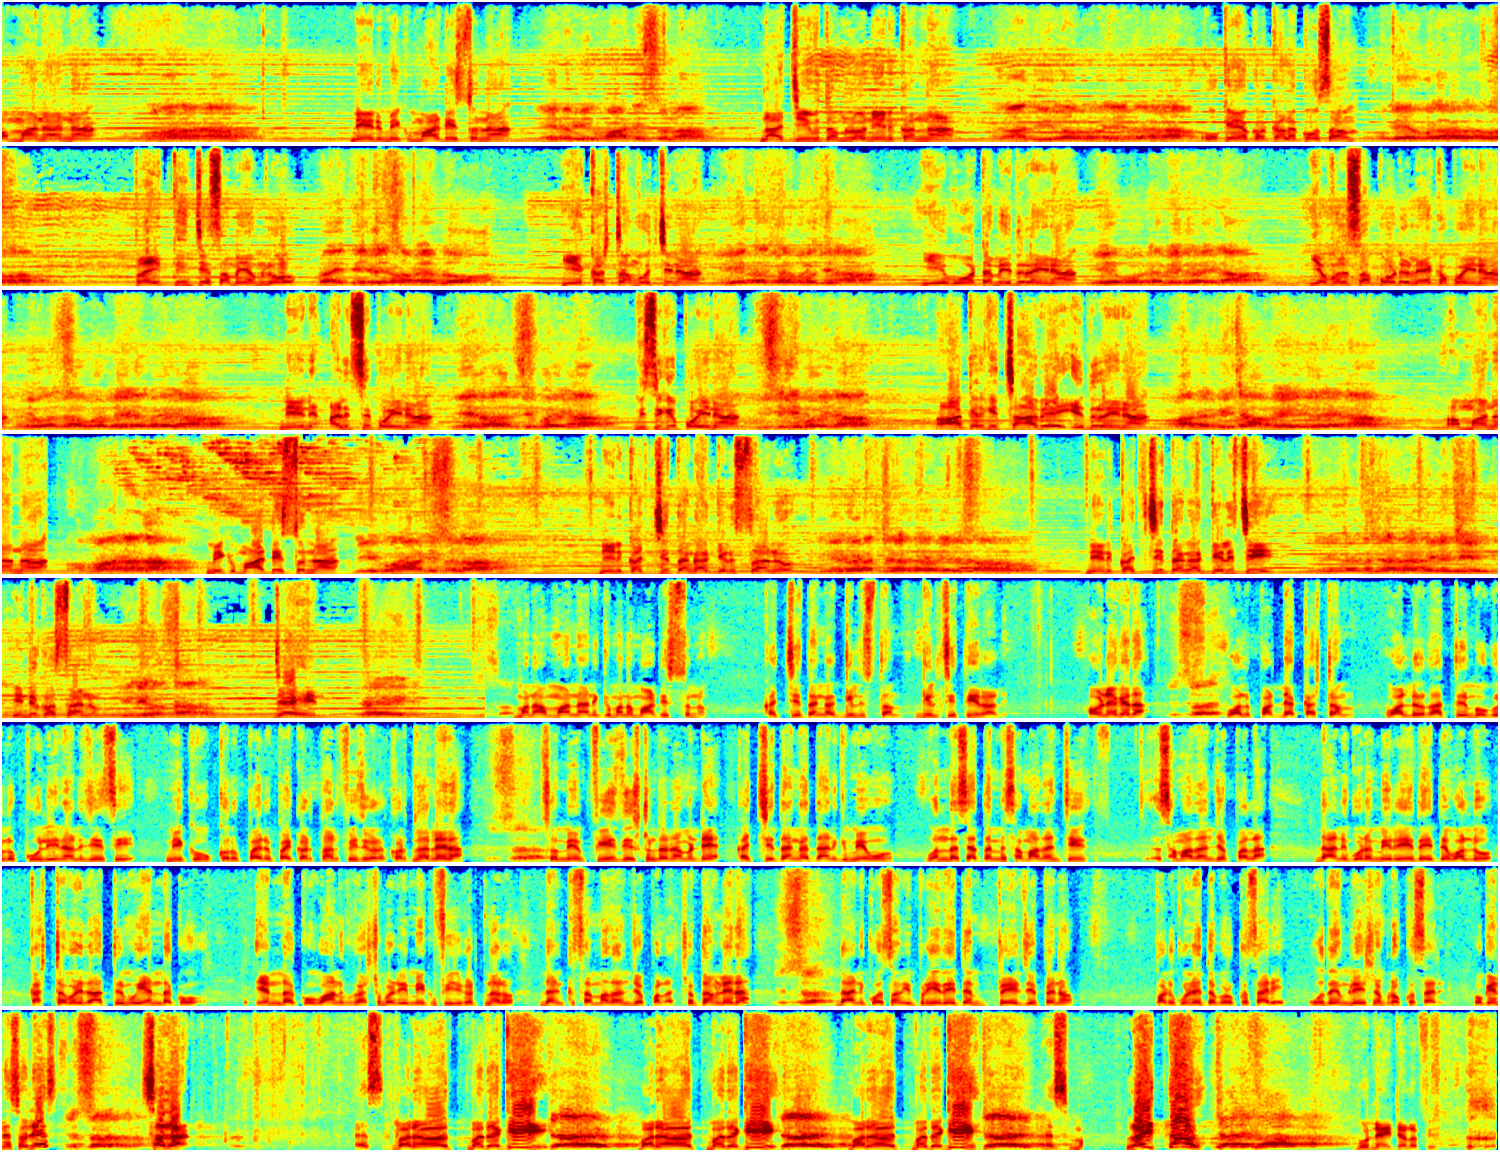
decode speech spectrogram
అమ్మా నాన్న నేను మీకు మాట ఇస్తున్నా మాటిస్తున్నా. నా జీవితంలో నేను కన్నా ఒకే ఒక కళ కోసం ప్రయత్నించే సమయంలో ఏ కష్టం వచ్చినా ఏ ఓటం ఎదురైనా ఎవరి సపోర్టు లేకపోయినా సపోర్ట్ లేకపోయినా నేను అలసిపోయినా విసిగిపోయినా ఆఖరికి చావే ఎదురైనా అమ్మా నాన్న మీకు మాట ఇస్తున్నా మీకు మాటిస్తున్నా. నేను ఖచ్చితంగా గెలుస్తాను. నేను ఖచ్చితంగా గెలిచి ఇంటికి వస్తాను జై హింద్. మన అమ్మా నాన్నకి మనం మాట ఇస్తున్నాం ఖచ్చితంగా గెలుస్తాం గెలిచి తీరాలి. అవునే కదా? వాళ్ళు పడ్డ కష్టం వాళ్ళు రాత్రి బొగ్గులు కూలీనాలు చేసి మీకు ఒక్క రూపాయి రూపాయి కడుతున్నారు ఫీజు కూడా. కడుతున్నారు లేదా? సో మేము ఫీజు తీసుకుంటున్నామంటే ఖచ్చితంగా దానికి మేము వంద శాతం మేము సమాధానం చే సమాధానం చెప్పాలా? దానికి కూడా మీరు ఏదైతే వాళ్ళు కష్టపడి రాత్రి ఎండకు ఎండకు వానకు కష్టపడి మీకు ఫీజు కడుతున్నారో దానికి సమాధానం చెప్పాలా? చెప్తాం లేదా? దానికోసం ఇప్పుడు ఏదైతే ప్రేయర్ చెప్పానో పడుకునేటప్పుడు ఒక్కసారి ఉదయం లేచినప్పుడు ఒక్కసారి. ఓకేనా సోలేస్ సదా एस भरत बदकी भारत बदकी भारत बदकी ऐसे light good night I love you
